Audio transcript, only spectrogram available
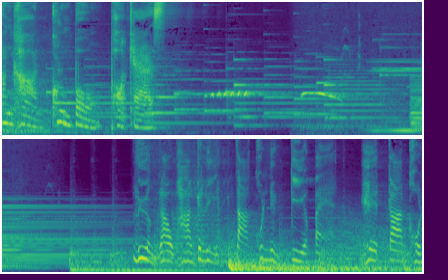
อังคารคลุมโปงพอดแคสต์เรื่องเล่าผ่านกะเหลี่ยงจากคนหนึ่งเกียร์แปดเหตุการณ์ขน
